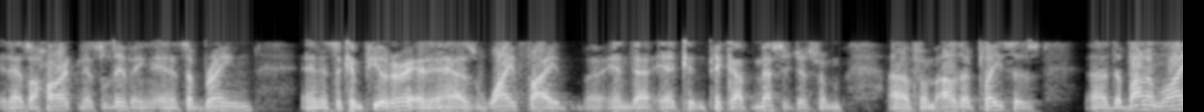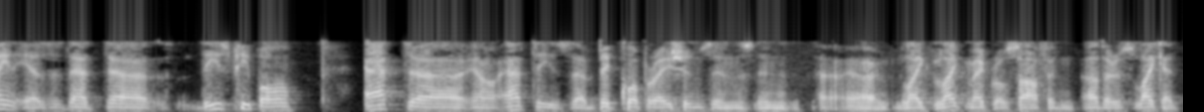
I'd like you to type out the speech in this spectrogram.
It has a heart and it's living and it's a brain and it's a computer and it has Wi-Fi uh, that it can pick up messages from uh, from other places. Uh, the bottom line is is that uh, these people at uh, you know at these uh, big corporations and, and like like Microsoft and others like it,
